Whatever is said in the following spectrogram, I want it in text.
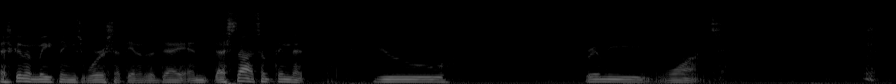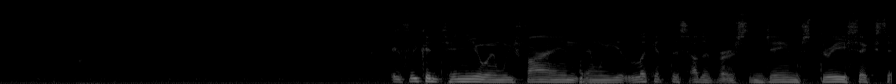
it's gonna make things worse at the end of the day, and that's not something that you really want. If we continue and we find and we look at this other verse in James 3 6 to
